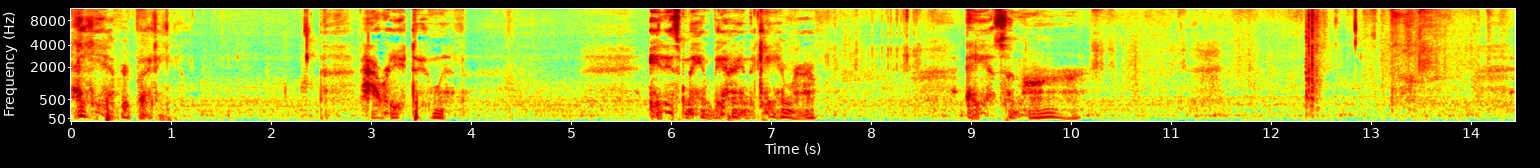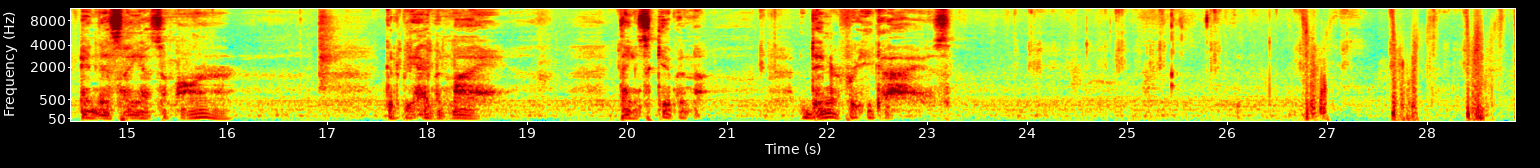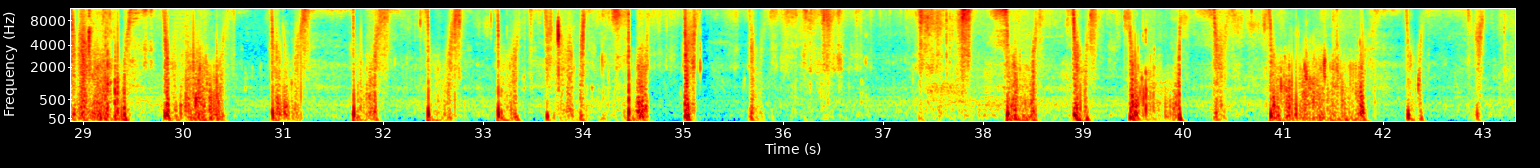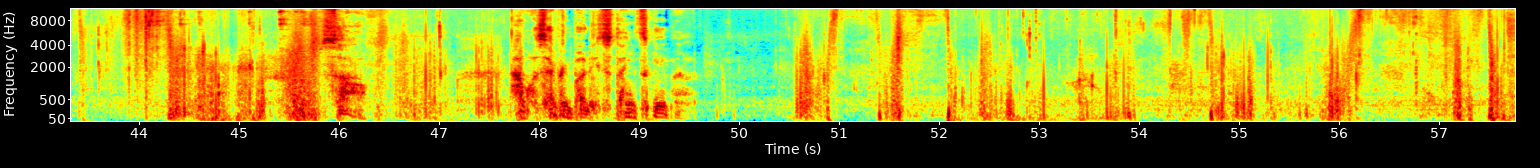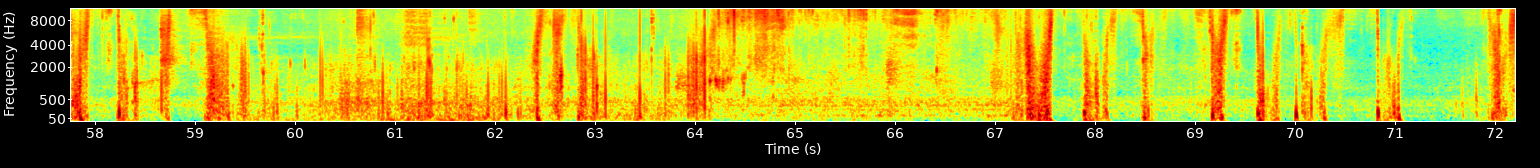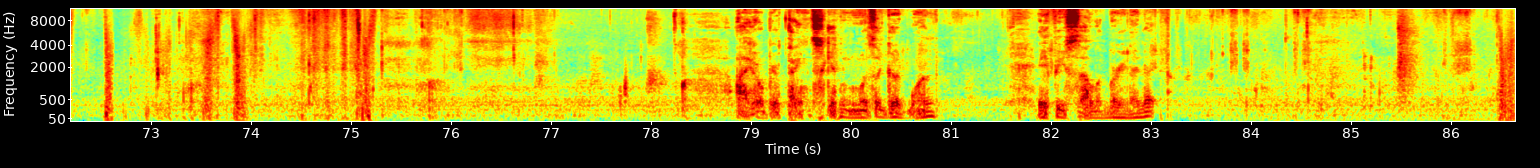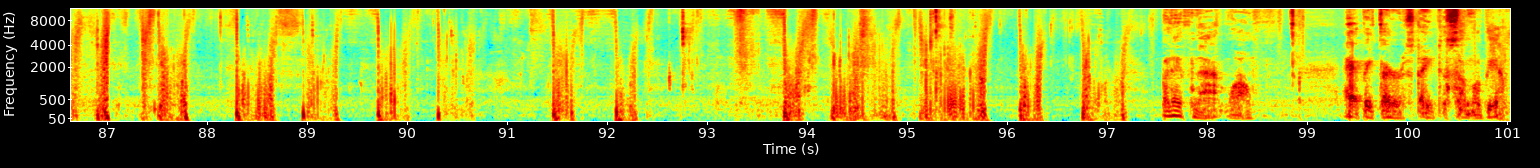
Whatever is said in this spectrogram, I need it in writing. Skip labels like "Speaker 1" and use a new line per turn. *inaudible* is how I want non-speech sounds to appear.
Hey everybody, how are you doing? It is man behind the camera, ASMR. In this ASMR, gonna be having my Thanksgiving dinner for you guys. So, how was everybody's Thanksgiving? I hope your Thanksgiving was a good one, if you celebrated it. But if not, well, happy Thursday to some of you.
